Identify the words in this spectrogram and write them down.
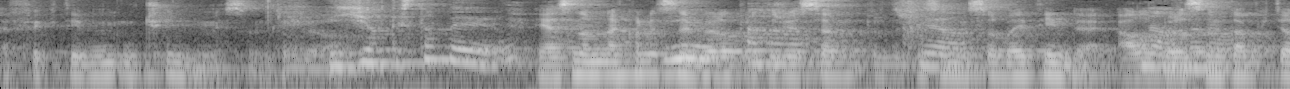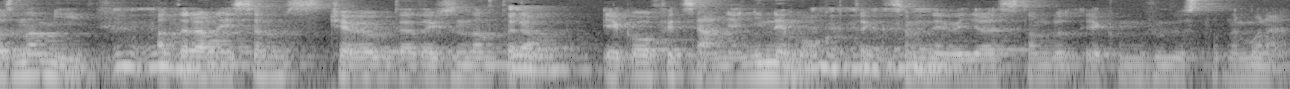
efektivní učení, myslím to bylo. Jo, ty jsi tam byl? Já jsem tam nakonec jo, nebyl, protože, aha. jsem, protože jsem musel být jinde, ale no, byl no, jsem no. tam, chtěl jsem jít. Mm, a teda mm. nejsem z ČVUT, takže jsem tam teda jo. jako oficiálně ani nemohl, mm, tak mm, jsem mm. nevěděl, jestli tam do, jako můžu dostat nebo ne.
